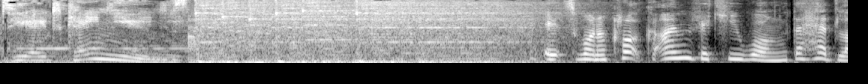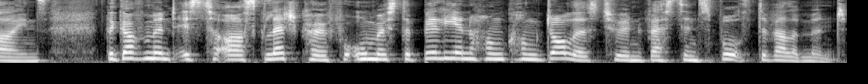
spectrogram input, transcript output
RTHK News. It's one o'clock. I'm Vicky Wong. The headlines. The government is to ask LegCo for almost a billion Hong Kong dollars to invest in sports development.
